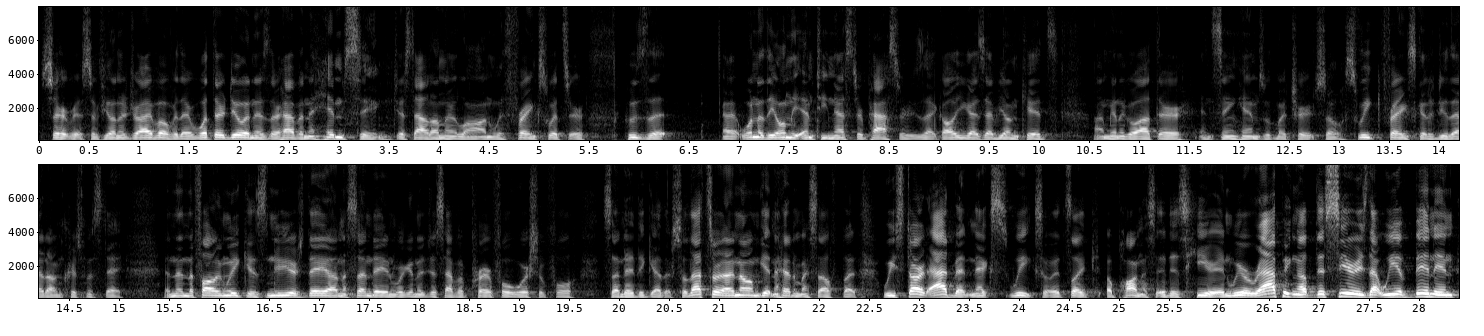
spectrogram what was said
service. So if you want to drive over there, what they're doing is they're having a hymn sing just out on their lawn with Frank Switzer, who's the, uh, one of the only empty nester pastors. He's like, All you guys have young kids. I'm going to go out there and sing hymns with my church. So sweet Frank's going to do that on Christmas Day. And then the following week is New Year's Day on a Sunday, and we're going to just have a prayerful, worshipful Sunday together. So that's what I know I'm getting ahead of myself, but we start Advent next week, so it's like upon us. It is here. And we are wrapping up this series that we have been in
